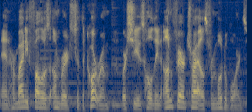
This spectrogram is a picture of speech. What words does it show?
and Hermione follows Umbridge to the courtroom where she is holding unfair trials for Muggleborns.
